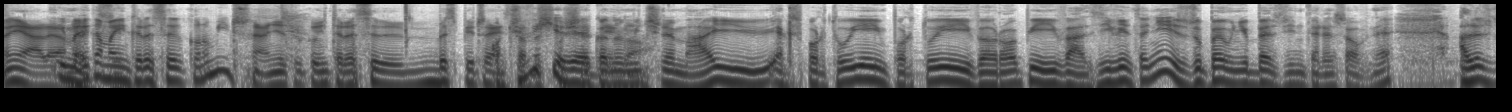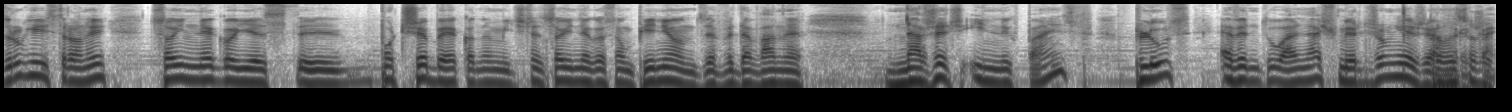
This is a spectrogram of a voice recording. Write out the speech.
No nie, ale Ameryka ma Meksyk. interesy ekonomiczne, a nie tylko interesy bezpieczeństwa Oczywiście, że ekonomiczne ma i eksportuje, importuje i w Europie, i w Azji, więc to nie jest zupełnie bezinteresowne, ale z drugiej strony co innego jest y, potrzeby ekonomiczne, co innego są pieniądze wydawane na rzecz innych państw, plus ewentualna śmierć żołnierzy Profesorze,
